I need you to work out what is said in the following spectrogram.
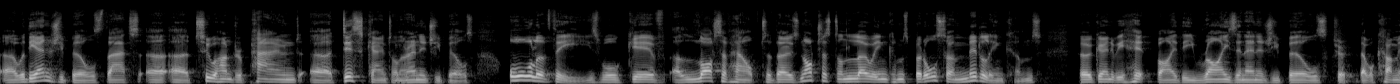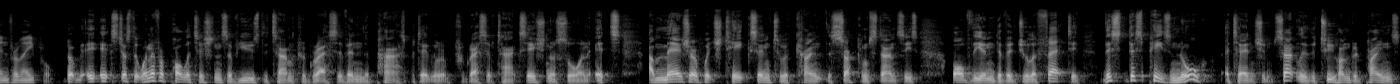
uh, with the energy bills, that uh, £200 uh, discount on their energy bills. All of these will give a lot of help to those not just on low incomes but also middle incomes who are going to be hit by the rise in energy bills sure. that will come in from April. But it's just that whenever politicians have used the term progressive in the past, particularly progressive taxation or so on, it's a measure which takes into account the circumstances of the individual affected. This, this pays no attention. Certainly the £200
